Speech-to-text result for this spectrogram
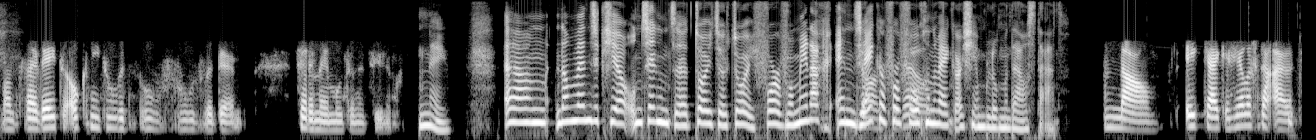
Want wij weten ook niet hoe we, hoe, hoe we er verder mee moeten natuurlijk. Nee. Um, dan wens ik je ontzettend uh, toi toi toi voor vanmiddag en zeker voor volgende week als je in Bloemendaal staat. Nou, ik kijk er heel erg naar uit.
